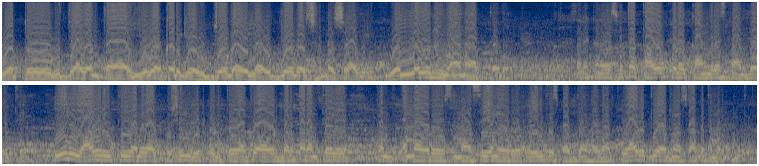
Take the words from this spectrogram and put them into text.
ಇವತ್ತು ವಿದ್ಯಾವಂತ ಯುವಕರಿಗೆ ಉದ್ಯೋಗ ಇಲ್ಲ ಉದ್ಯೋಗದ ಸಮಸ್ಯೆ ಆಗಲಿ ಇವೆಲ್ಲವೂ ನಿವಾರಣೆ ಆಗ್ತದೆ. ಸರ್ ಯಾಕಂದ್ರೆ ಸ್ವತಃ ತಾವು ಕೂಡ ಕಾಂಗ್ರೆಸ್ನ ಅಭ್ಯರ್ಥಿ. ಈಗ ಯಾವ ರೀತಿ ಅಂದರೆ ಖುಷಿನ ಇಟ್ಕೊಡ್ತೇವೆ ಅಥವಾ ಅವ್ರು ಬರ್ತಾರೆ ಅಂತೇಳಿ ತಮ್ಮ ತಮ್ಮ ಅವರು ಸಿ ಎಂ ಅವರು ಈ ರೀತಿ ಸ್ಪರ್ಧೆ ಯಾವ ರೀತಿ ಅವ್ರನ್ನ ಸ್ವಾಗತ ಮಾಡ್ಕೊಂತಾರೆ?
